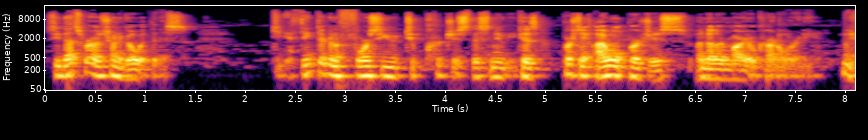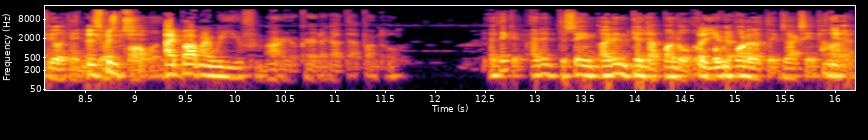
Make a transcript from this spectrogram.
see, that's where I was trying to go with this. Do you think they're going to force you to purchase this new? Because personally, I won't purchase another Mario Kart already. I feel like I It's just been bought one. I bought my Wii U for Mario Kart. I got that bundle. I think I did the same. I didn't get that bundle though, But but, we got- bought it at the exact same time. Yeah.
